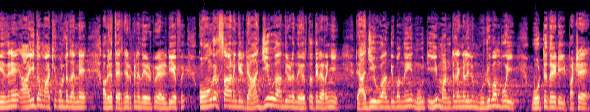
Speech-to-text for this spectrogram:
ഇതിനെ ആയുധമാക്കിക്കൊണ്ട് തന്നെ അവർ തെരഞ്ഞെടുപ്പിനെ നേരിട്ടു. എൽ ഡി എഫ് കോൺഗ്രസ് ആണെങ്കിൽ രാജീവ് ഗാന്ധിയുടെ നേതൃത്വത്തിൽ ഇറങ്ങി. രാജീവ് ഗാന്ധി വന്ന് നൂറ്റി ഈ മണ്ഡലങ്ങളിൽ മുഴുവൻ പോയി വോട്ട് തേടി. പക്ഷേ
